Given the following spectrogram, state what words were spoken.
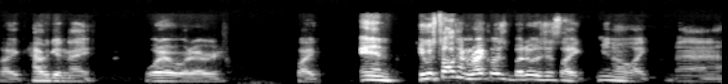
like have a good night whatever whatever like and he was talking reckless but it was just like you know like nah,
